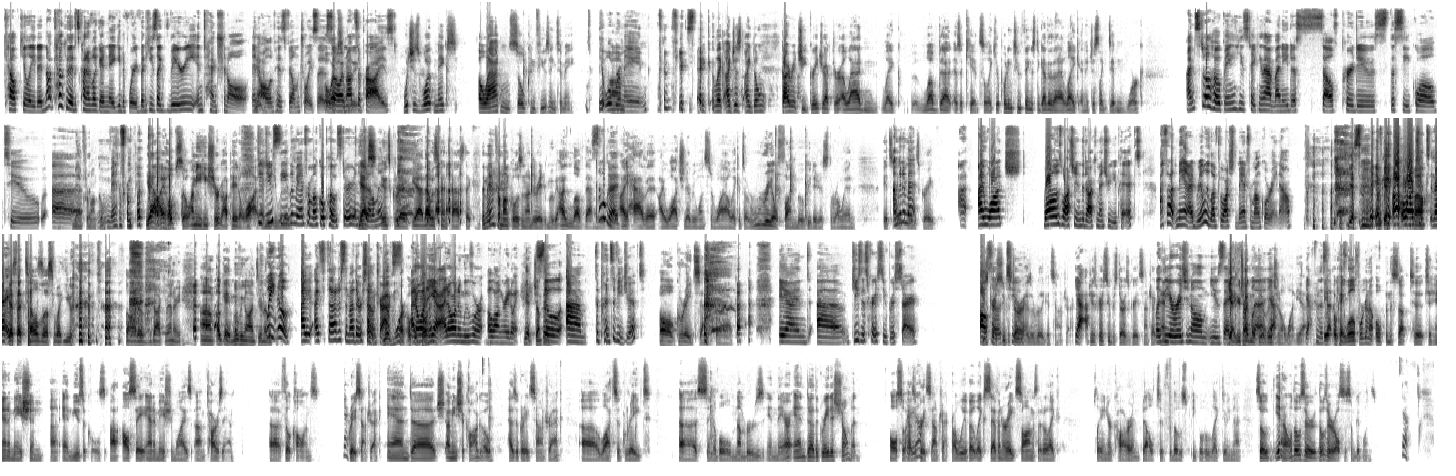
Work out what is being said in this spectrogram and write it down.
calculated not calculated it's kind of like a negative word but he's like very intentional in Yeah. all of his film choices Oh, so i'm not surprised which is what makes Aladdin so confusing to me. It will Um, remain confusing. Bec- like I just I don't Guy Ritchie, great director, Aladdin, like loved that as a kid. So like you're putting two things together that I like, and it just like didn't work. I'm still hoping he's taking that money to self-produce the sequel to uh, Man from Uncle. Man from Uncle. Yeah, I hope so. I mean, he sure got paid a lot. Did I mean, you see the Man from Uncle poster in Yes, The Gentleman? it was great. Yeah, that was fantastic. the Man from Uncle is an underrated movie. I love that So movie. good. I have it. I watch it every once in a while. Like it's a real fun movie to just throw in. It's I'm gonna it- ma- it's great. I, I watched while I was watching the documentary you picked. I thought, man, I'd really love to watch The Man from Uncle right now. yes. Maybe okay. I'll watch Well, it tonight. I guess that tells us what you thought of the documentary. Um, okay, moving on to another. Wait, no, I I thought of some other soundtracks. Oh, you have more. Okay, I don't want to. Yeah, I don't want to move along right away. Yeah, jump in. so, um, The Prince of Egypt Oh, great soundtrack. and um, Jesus Christ Superstar. Jesus Christ Superstar too. has a really good soundtrack. Yeah. Jesus Christ Superstar is a great soundtrack. like And- the original music. yeah, you're talking about the yeah. original one. Yeah. Yeah, from the It- okay, well, if we're going to open this up to, to animation uh, and musicals, uh, I'll say animation wise, um, Tarzan, uh, Phil Collins, Yeah. great soundtrack. And uh, sh- I mean, Chicago has a great soundtrack, uh, lots of great uh, singable numbers in there. And uh, The Greatest Showman also There has a go. great soundtrack, probably about like seven or eight songs that are like play in your car and belt it for those people who like doing that. So you know, those are those are also some good ones. Yeah.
